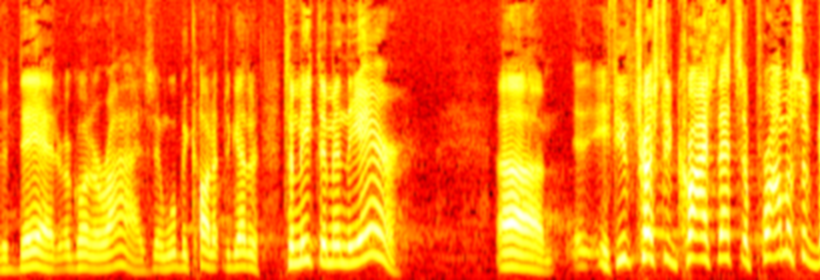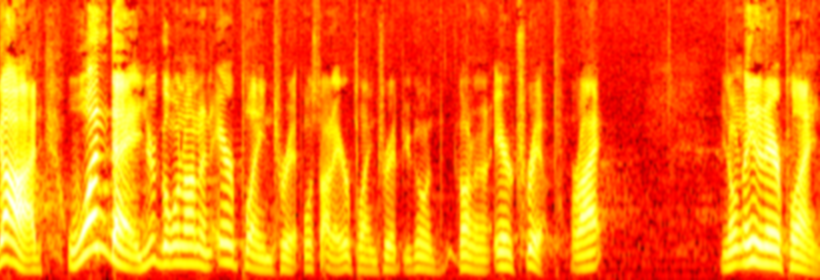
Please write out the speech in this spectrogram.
The dead are going to rise, and we'll be caught up together to meet them in the air. Uh, if you've trusted Christ, that's a promise of God. One day you're going on an airplane trip. Well, it's not an airplane trip, you're going, going on an air trip, right? You don't need an airplane,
